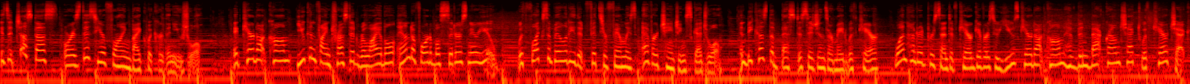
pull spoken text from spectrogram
Is it just us, or is this year flying by quicker than usual? At Care.com, you can find trusted, reliable, and affordable sitters near you with flexibility that fits your family's ever changing schedule. And because the best decisions are made with care, 100% of caregivers who use Care.com have been background checked with CareCheck,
